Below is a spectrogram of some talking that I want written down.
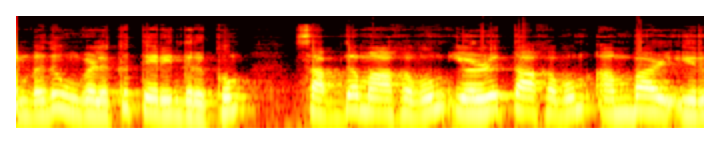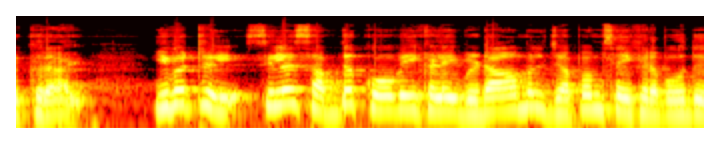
என்பது உங்களுக்கு தெரிந்திருக்கும். சப்தமாகவும் எழுத்தாகவும் அம்பாள் இருக்கிறாள். இவற்றில் சில சப்த கோவைகளை விடாமல் ஜபம் செய்கிறபோது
